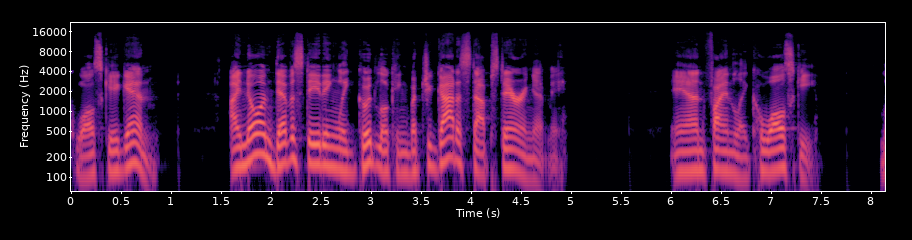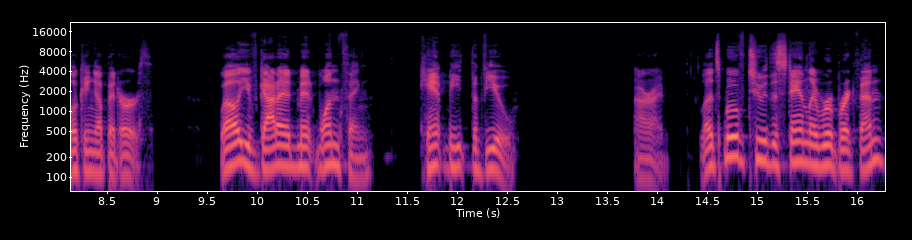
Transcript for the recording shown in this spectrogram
Kowalski again. I know I'm devastatingly good looking, but you gotta stop staring at me. And finally, Kowalski, looking up at Earth. Well, you've got to admit one thing can't beat the view. All right, let's move to the Stanley rubric then.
